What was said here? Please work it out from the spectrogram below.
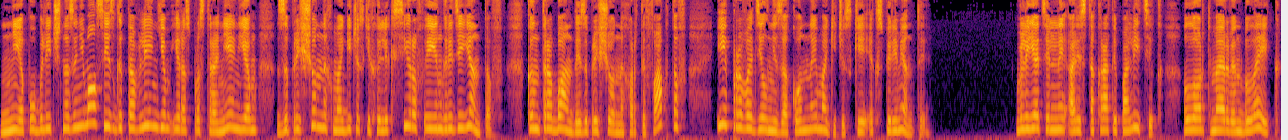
не публично занимался изготовлением и распространением запрещенных магических эликсиров и ингредиентов, контрабандой запрещенных артефактов и проводил незаконные магические эксперименты. Влиятельный аристократ и политик, лорд Мервин Блейк,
